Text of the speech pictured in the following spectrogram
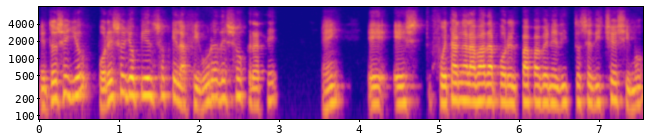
Entonces yo, por eso yo pienso que la figura de Sócrates ¿eh? Eh, es, fue tan alabada por el Papa Benedicto XVI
